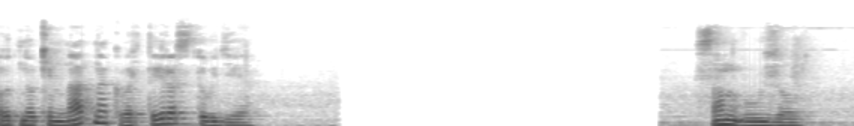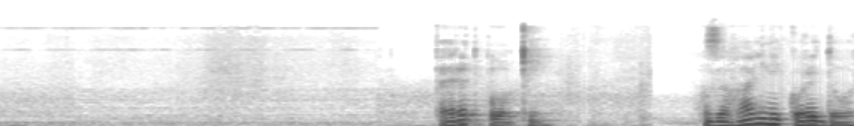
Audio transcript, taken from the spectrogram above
Однокімнатна квартира студія. Санвузол. Передпокій. Загальний коридор.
